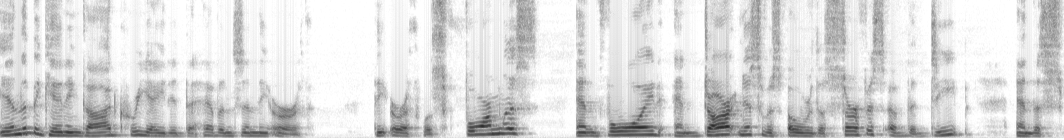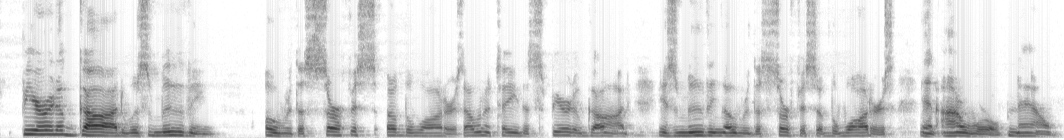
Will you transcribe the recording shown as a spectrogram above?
In the beginning, God created the heavens and the earth. The earth was formless and void, and darkness was over the surface of the deep, and the Spirit of God was moving over the surface of the waters. I want to tell you, the Spirit of God is moving over the surface of the waters in our world now.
